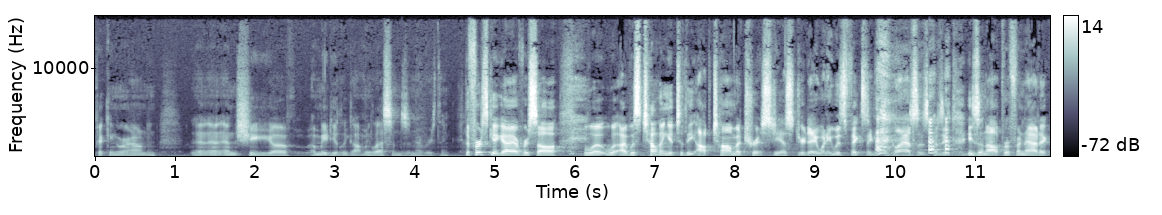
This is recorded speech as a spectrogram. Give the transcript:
picking around, and and, and she uh, immediately got me lessons and everything. The first gig I ever saw, I was telling it to the optometrist yesterday when he was fixing my glasses because he, he's an opera fanatic.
